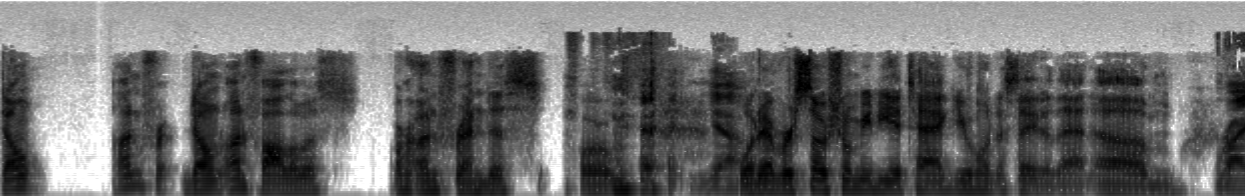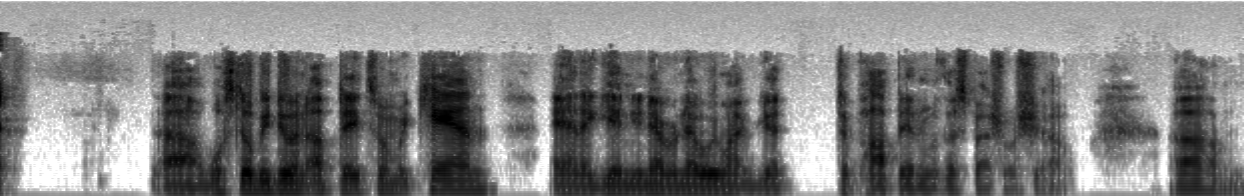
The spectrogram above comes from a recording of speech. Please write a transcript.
don't unfr- don't unfollow us or unfriend us or yeah. whatever social media tag you want to say to that um Right. uh, we'll still be doing updates when we can. And again, you never know, we might get to pop in with a special show. Um,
